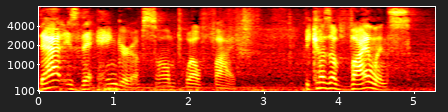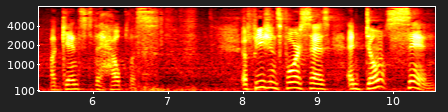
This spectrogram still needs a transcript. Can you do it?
That is the anger of Psalm 12:5. Because of violence against the helpless. Ephesians 4 says, "And don't sin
